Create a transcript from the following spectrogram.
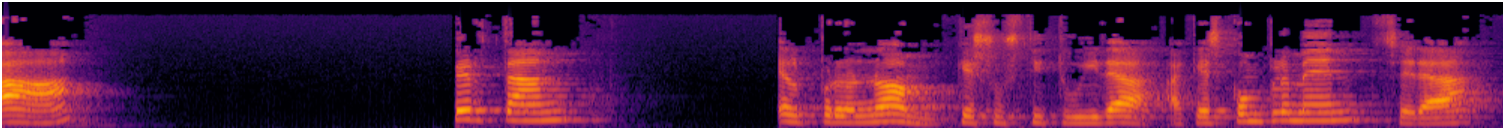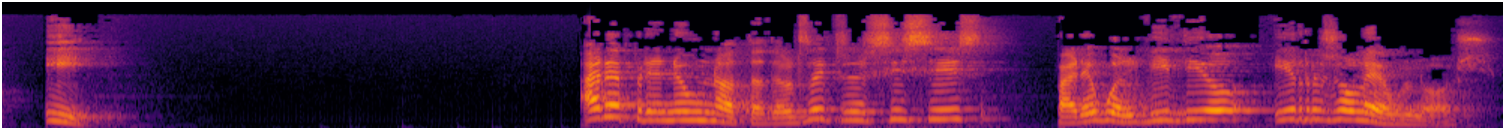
a. Per tant, el pronom que substituirà aquest complement serà i. Ara preneu nota dels exercicis, pareu el vídeo i resoleu-los.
